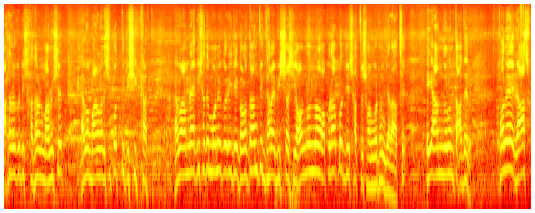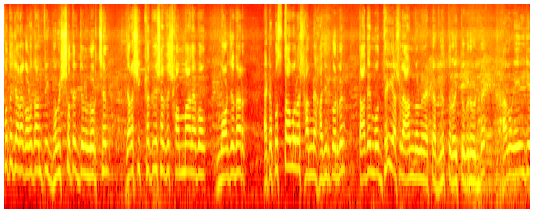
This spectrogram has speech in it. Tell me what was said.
আঠারো কোটি সাধারণ মানুষের এবং বাংলাদেশের প্রত্যেকটি শিক্ষার্থী এবং আমরা একই সাথে মনে করি যে গণতান্ত্রিক ধারায় বিশ্বাসী অন্যান্য অপরাপর যে ছাত্র সংগঠন যারা আছে, এই আন্দোলন তাদেরও। ফলে রাজপথে যারা গণতান্ত্রিক ভবিষ্যতের জন্য লড়ছেন, যারা শিক্ষার্থীদের সাথে সম্মান এবং মর্যাদার একটা প্রস্তাবনা সামনে হাজির করবেন। তাদের মধ্যেই আসলে আন্দোলনের একটা বৃহত্তর ঐক্য গড়ে উঠবে এবং এই যে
